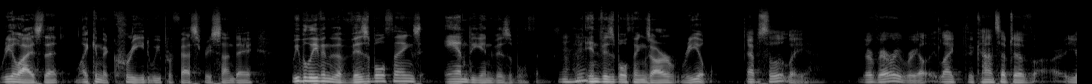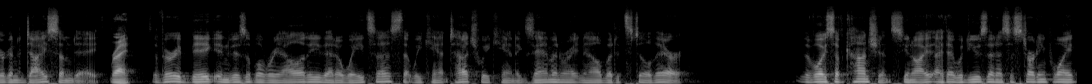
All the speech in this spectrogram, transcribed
realize that, like in the creed we profess every Sunday, we believe in the visible things and the invisible things. Mm-hmm. And invisible things are real. Absolutely. They're very real. Like the concept of uh, you're going to die someday. Right. It's a very big invisible reality that awaits us that we can't touch, we can't examine right now, but it's still there. The voice of conscience, you know, I, I would use that as a starting point.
